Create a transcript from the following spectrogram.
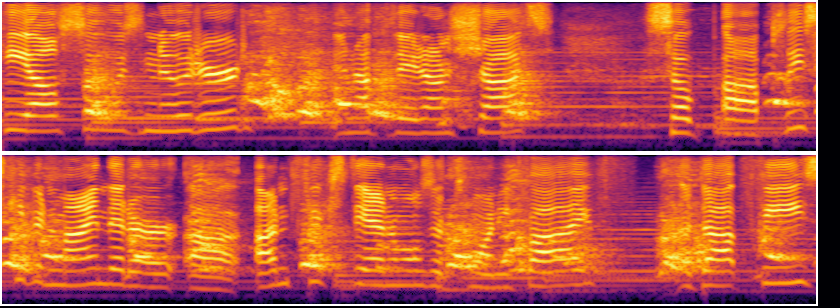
He also was neutered and up to date on shots. So uh, please keep in mind that our uh, unfixed animals are 25 adopt fees,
